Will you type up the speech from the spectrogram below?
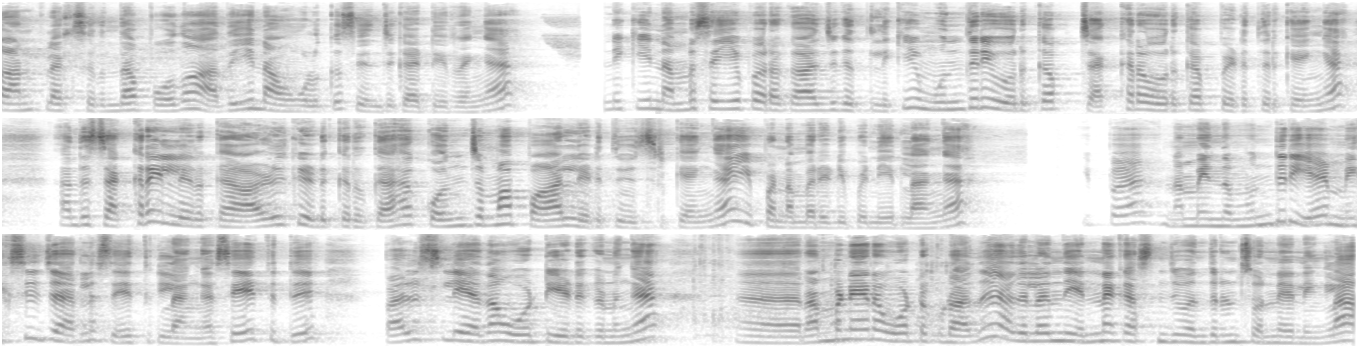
கார்ன்ஃப்ளாக்ஸ் இருந்தால் போதும். அதையும் நான் உங்களுக்கு செஞ்சு காட்டிடுறேங்க. இன்றைக்கி நம்ம செய்ய போகிற காஜு கத்திலிக்கு முந்திரி ஒரு கப் சர்க்கரை ஒரு கப் எடுத்திருக்கேங்க. அந்த சர்க்கரையில் இருக்க அழுக்கு எடுக்கிறதுக்காக கொஞ்சமாக பால் எடுத்து வச்சுருக்கேங்க. இப்போ நம்ம ரெடி பண்ணிடலாங்க. இப்போ நம்ம இந்த முந்திரியை மிக்ஸி ஜாரில் சேர்த்துக்கலாங்க. சேர்த்துட்டு பல்ஸ்லேயே தான் ஓட்டி எடுக்கணுங்க. ரொம்ப நேரம் ஓட்டக்கூடாது. அதுலேருந்து எண்ணெய் கசஞ்சு வந்துருன்னு சொன்னேன் இல்லைங்களா?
